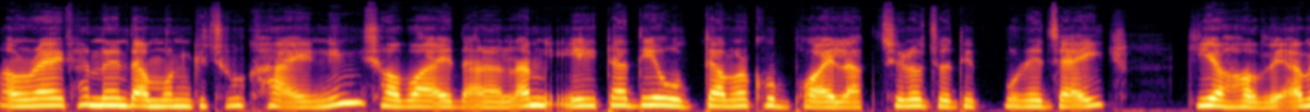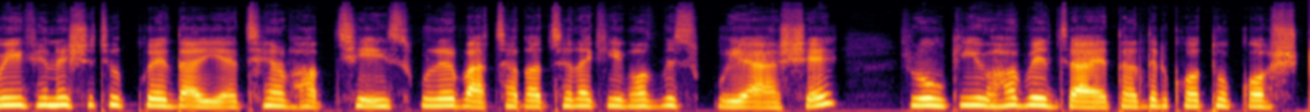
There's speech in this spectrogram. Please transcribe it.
আমরা এখানে তেমন কিছু খাইনি, সবাই দাঁড়ালাম। এইটা দিয়ে উঠতে আমার খুব ভয় লাগছিল। যদি পড়ে যাই কি হবে? আমি এখানে এসে চুপ করে দাঁড়িয়ে আছি আর ভাবছি এই স্কুলের বাচ্চা কাচ্চারা কীভাবে স্কুলে আসে এবং কীভাবে যায়? তাদের কত কষ্ট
